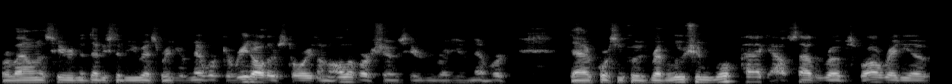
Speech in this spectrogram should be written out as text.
for allowing us here in the WWS Radio Network to read all their stories on all of our shows here in the radio network. That, of course, includes Revolution, Wolfpack, Outside the Ropes, Raw Radio, of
